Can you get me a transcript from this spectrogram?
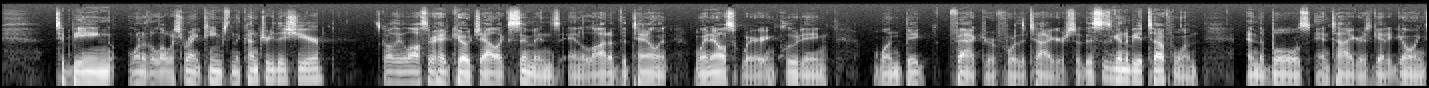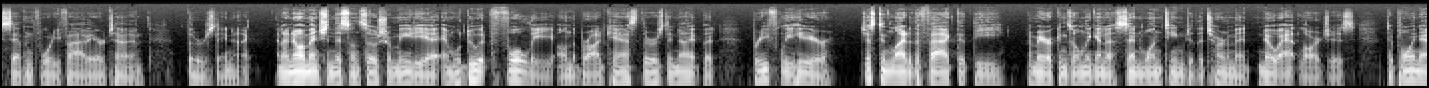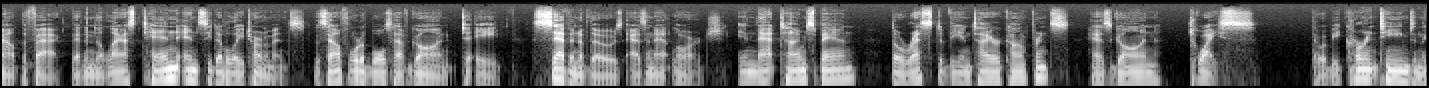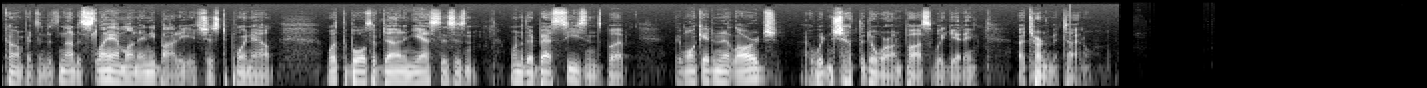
to being one of the lowest ranked teams in the country this year. It's because they lost their head coach Alex Simmons, and a lot of the talent went elsewhere, including one big factor for the Tigers. So this is going to be a tough one, and the Bulls and Tigers get it going 7:45 airtime Thursday night. And I know I mentioned this on social media, and we'll do it fully on the broadcast Thursday night, but briefly here, just in light of the fact that the Americans only going to send one team to the tournament, no at larges, to point out the fact that in the last 10 NCAA tournaments, the South Florida Bulls have gone to eight, seven of those as an at large. In that time span, the rest of the entire conference has gone twice. That would be current teams in the conference. And it's not a slam on anybody, it's just to point out what the Bulls have done. And yes, this isn't one of their best seasons, but they won't get in at large. I wouldn't shut the door on possibly getting a tournament title.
